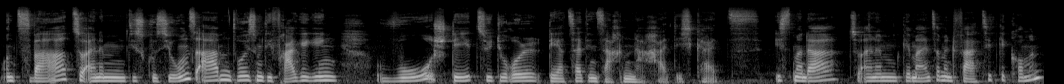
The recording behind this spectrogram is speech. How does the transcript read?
Und zwar zu einem Diskussionsabend, wo es um die Frage ging, wo steht Südtirol derzeit in Sachen Nachhaltigkeit? Ist man da zu einem gemeinsamen Fazit gekommen?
